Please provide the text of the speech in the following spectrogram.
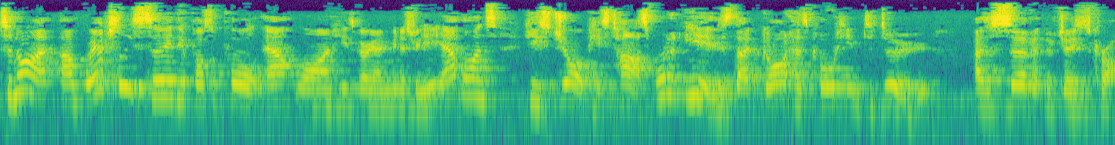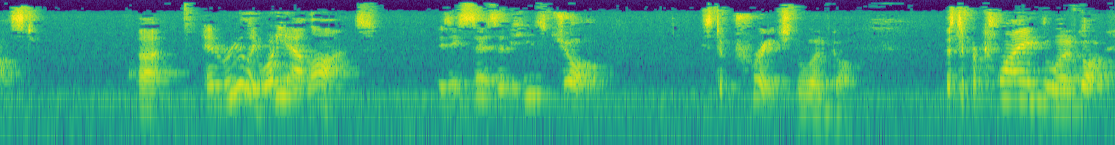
tonight um, we actually see the Apostle Paul outline his very own ministry. He outlines his job, his task, what it is that God has called him to do as a servant of Jesus Christ. Uh, and really, what he outlines is he says that his job is to preach the Word of God, is to proclaim the Word of God.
